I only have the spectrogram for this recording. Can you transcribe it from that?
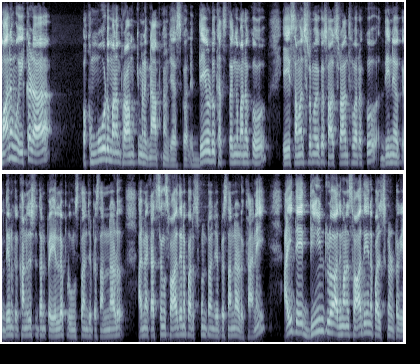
మనము ఇక్కడ ఒక మూడు మనం ప్రాముఖ్యమైన జ్ఞాపకం చేసుకోవాలి. దేవుడు ఖచ్చితంగా మనకు ఈ సంవత్సరం వరకు సంవత్సరాంత వరకు దీని యొక్క దేవుని యొక్క కనుదృష్టి దానిపై ఎల్లప్పుడు ఉంచుతా అని చెప్పేసి అన్నాడు. ఆమె ఖచ్చితంగా స్వాధీనపరచుకుంటాం అని చెప్పేసి అన్నాడు. కానీ అయితే దీంట్లో అది మనం స్వాధీనపరచుకుంటాం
